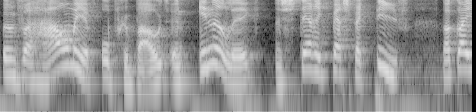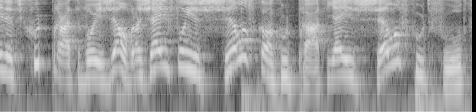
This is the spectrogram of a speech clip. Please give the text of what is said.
een verhaal mee hebt opgebouwd. Een innerlijk, een sterk perspectief. Dan kan je het goed praten voor jezelf. En als jij voor jezelf kan goed praten. Jij jezelf goed voelt.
